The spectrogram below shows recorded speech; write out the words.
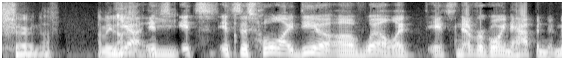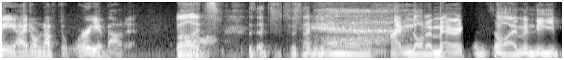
Fair enough. I mean, yeah I- it's it's it's this whole idea of well it it's never going to happen to me i don't have to worry about it well, Oh. it's, it's. I mean, I'm not American, so I'm in the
